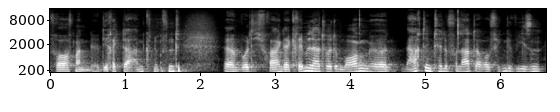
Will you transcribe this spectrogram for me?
Frau Hoffmann, direkt da anknüpfend äh, wollte ich fragen, der Kreml hat heute Morgen äh, nach dem Telefonat darauf hingewiesen,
